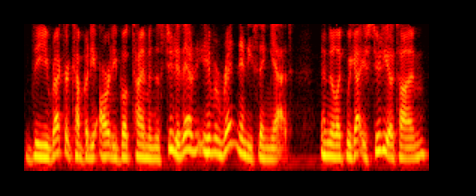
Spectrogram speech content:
the record company already booked time in the studio. They hadn't even written anything yet, and they're like, "We got your studio time."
